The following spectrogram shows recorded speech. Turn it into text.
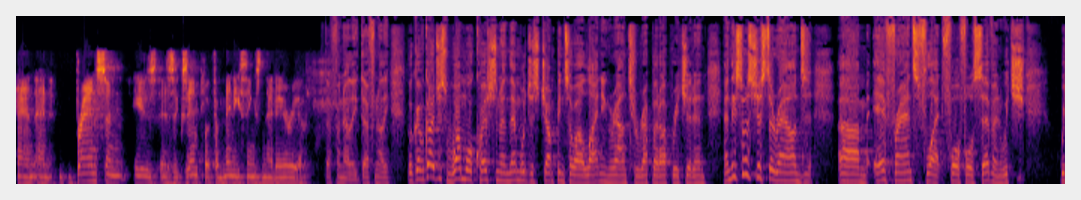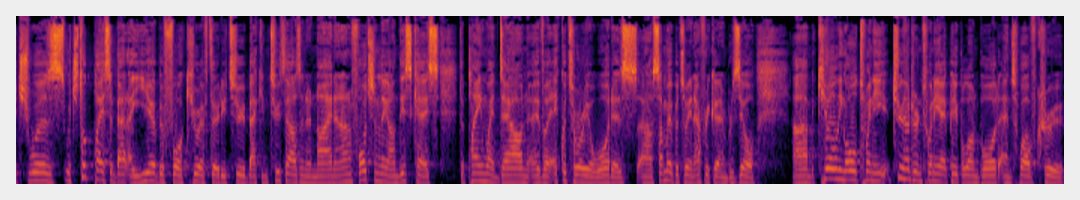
And and Branson is is exemplar for many things in that area. Definitely, definitely. Look, I've got just one more question, and then we'll just jump into our lightning round to wrap it up, Richard. And and this was just around um, Air France flight four four seven, which which was which took place about a year before QF32 back in 2009. And unfortunately, on this case, the plane went down over equatorial waters, uh, somewhere between Africa and Brazil, um, killing all 20, 228 people on board and 12 crew.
